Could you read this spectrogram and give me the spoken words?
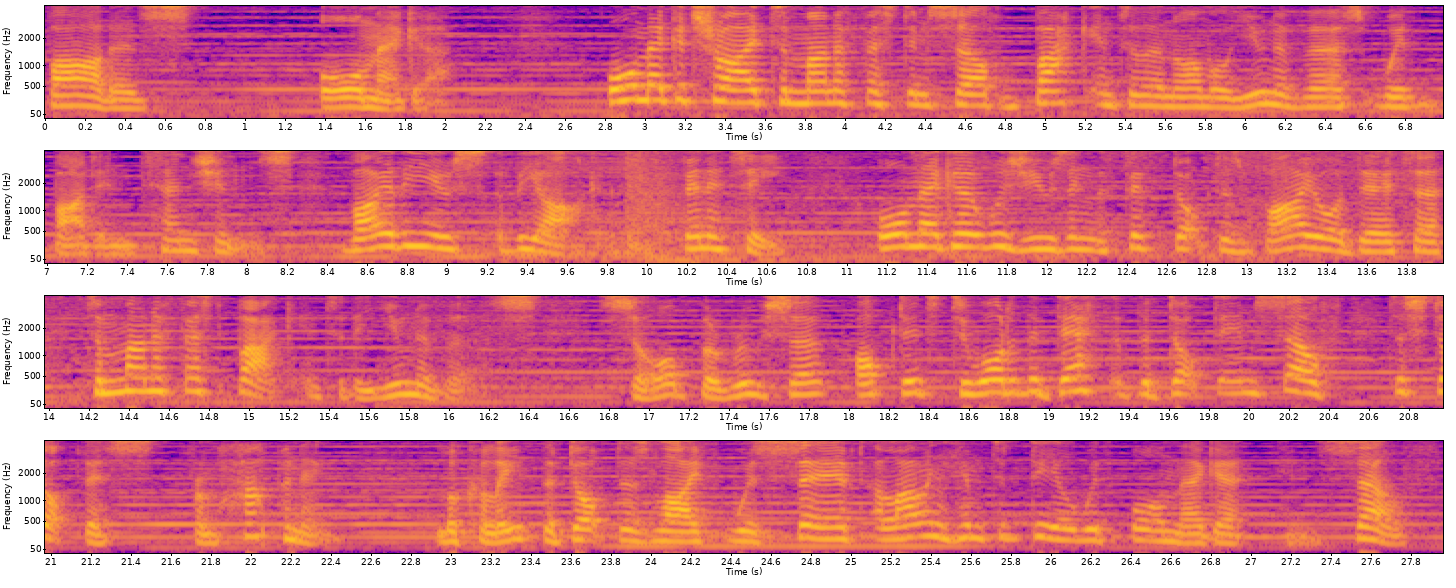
fathers, Omega. Omega tried to manifest himself back into the normal universe with bad intentions, via the use of the Arc of Infinity. Omega was using the Fifth Doctor's bio data to manifest back into the universe. So Borusa opted to order the death of the Doctor himself to stop this from happening. Luckily, the Doctor's life was saved, allowing him to deal with Omega himself,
